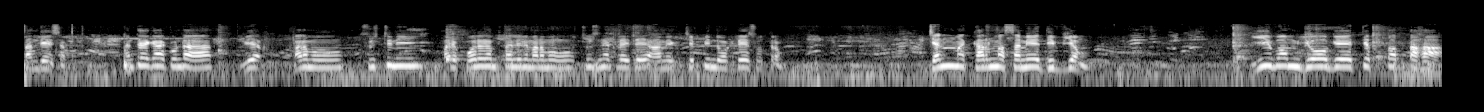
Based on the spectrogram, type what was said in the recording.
సందేశం. అంతేకాకుండా మనము సృష్టిని మరి పోలరం తల్లిని మనము చూసినట్లయితే ఆమెకు చెప్పింది ఒకటే సూత్రం. జన్మ కర్మ సమే దివ్యం. ఈవం యోగే తిత్వత్త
